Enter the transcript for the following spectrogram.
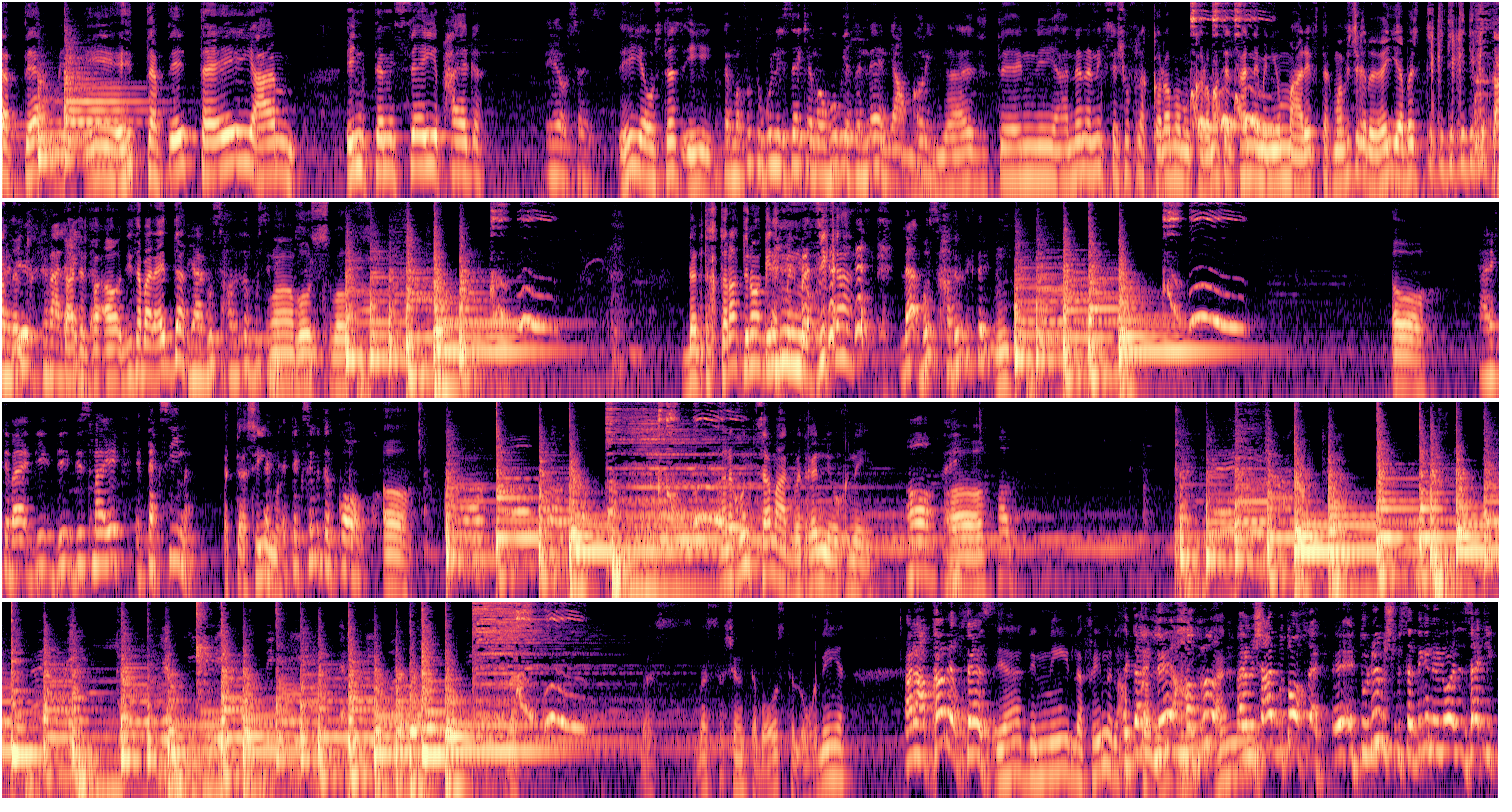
انت بتعمل إيه؟ انت بت... انت إيه يا عم؟ انت مش سايب حاجة. إيه يا أستاذ؟ إيه يا أستاذ؟ إيه؟ انت المفروض تقول لي ازيك يا موهوب يا فنان يا عبقري؟ يا تاني يعني أنا نفسي أشوف لك كرامة من كرامات الفن من يوم ما عرفتك. ما فيش غير هي بس. تيجي تيجي تيجي بتاعت ال- تبع بتاعت. الف... آه دي تبع العدة؟ يعني بص حضرتك بص آه بص بص. ده انت اخترعت نوع جديد من المزيكا؟ لا بص حضرتك تاني. آه. عرفت بقى؟ دي دي, دي اسمها إيه؟ التقسيمه التقسيمة. تقسيمه القاف آه. أنا كنت سامعك بتغني أغنية. آه آه. حاضر. بس بس عشان أنت بوظت الأغنية أنا عبقري يا أستاذ. يا دي النيله فين انت العبقري ليه حضرتك؟ أنا مش عارف بتوع أنتوا ليه مش مصدقين ان هو ذكي؟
